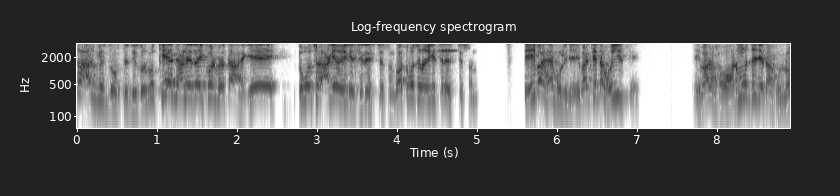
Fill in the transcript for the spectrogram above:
আর বিজ্ঞপ্তি দিয়ে করব কে জানে তাই করবে তা? এ দু বছর আগে হয়ে গেছে রেজিস্ট্রেশন গত বছর হয়ে গেছে রেজিস্ট্রেশন এইবার হ্যাঁ বলি এবার যেটা হয়েছে এবার হওয়ার মধ্যে যেটা হলো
